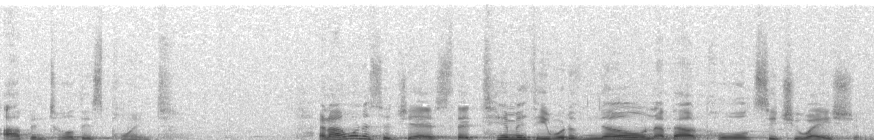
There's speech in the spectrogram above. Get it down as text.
up until this point. And I want to suggest that Timothy would have known about Paul's situation.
